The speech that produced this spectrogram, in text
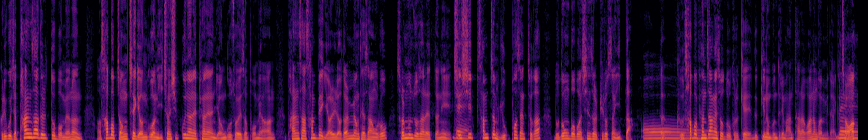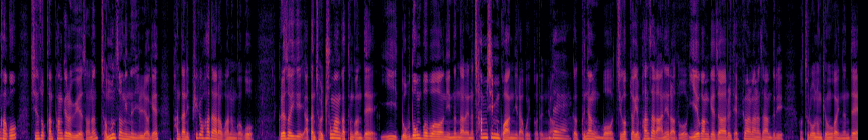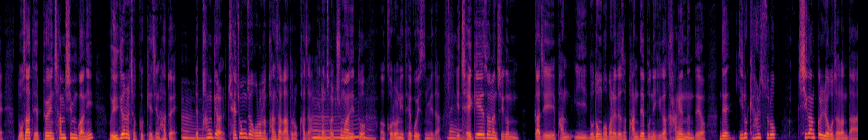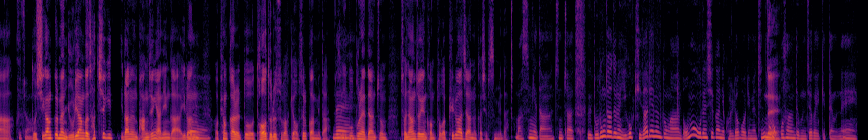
그리고 이제 판사들도 보면은 어, 사법정책연구원 2019년에 펴낸 연구소에서 보면 판사 318명 대상으로 설문조사를 했더니 네. 73.6%가 노동법원 신설 필요성이 있다. 어. 그러니까 그 사법 현장에서도 그렇게 느끼는 분들이 많다라고 하는 겁니다. 그러니까 네. 정확하고 신속한 판결을 위해서는 전문성 있는 인력의 판단이 필요하다라고 하는 거고 그래서 이게 약간 절충안 같은 건데 이 노동법원이 있는 나라에는 참심관이라고 있거든요. 네. 그러니까 그냥 뭐 직업적인 판사가 아니라도 이해관계자를 대표할 만한 사람들이 어, 들어오는 경우가 있는데 노사 대표인 참심관이 의견을 적극 개진하되 음. 근데 판결 최종적으로는 판사가 하도록 하자 이런 음. 절충안이 또 어, 거론이 되고 있습니다. 네. 이 재계에서는 지금 까지 반, 이 노동법원에 대해서 반대 분위기가 강했는데요. 근데 이렇게 할수록 시간 끌려고 저런다. 그죠. 또 시간 끌면 유리한 건 사측이라는 방증이 아닌가 이런 네. 어, 평가를 또 더 들을 수밖에 없을 겁니다. 그래서 네. 이 부분에 대한 좀 전향적인 검토가 필요하지 않을까 싶습니다. 맞습니다. 진짜 이 노동자들은 이거 기다리는 동안 너무 오랜 시간이 걸려버리면 진짜 네. 먹고 사는데 문제가 있기 때문에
